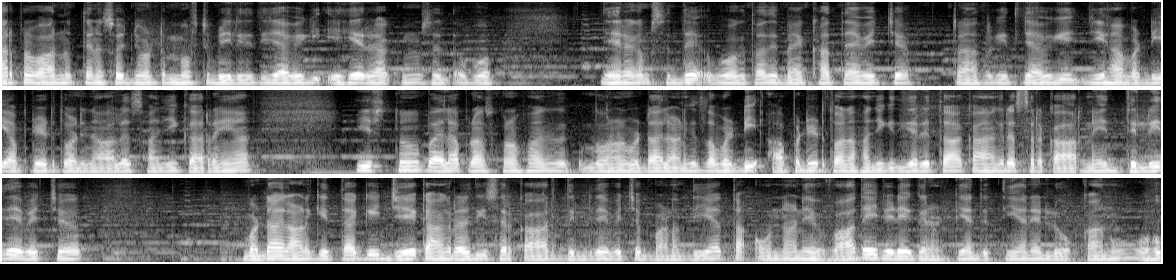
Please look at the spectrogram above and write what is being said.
ਹਰ ਪਰਿਵਾਰ ਨੂੰ 300 ਯੂਨਿਟ ਮੁਫਤ ਬਿਜਲੀ ਦਿੱਤੀ ਜਾਵੇਗੀ, ਇਹ ਰਕਮ ਸਿੱਧ- ਇਹ ਰਕਮ ਸਿੱਧੇ ਉਪਭੋਗਤਾ ਦੇ ਬੈਂਕ ਖਾਤਿਆਂ ਵਿੱਚ ਟ੍ਰਾਂਸਫਰ ਕੀਤੀ ਜਾਵੇਗੀ। ਜੀ ਹਾਂ, ਵੱਡੀ ਅਪਡੇਟ ਤੁਹਾਡੇ ਨਾਲ ਸਾਂਝੀ ਕਰ ਰਹੇ ਹਾਂ। ਇਸ ਤੋਂ ਪਹਿਲਾਂ ਪ੍ਰੈਸ ਕਾਨਫਰੰਸ ਦੌਰਾਨ ਵੱਡਾ ਐਲਾਨ ਕੀਤਾ ਵੱਡੀ ਅਪਡੇਟ ਤੁਹਾਨੂੰ ਸਾਂਝੀ ਕੀਤੀ ਜਾ ਰਹੀ ਤਾਂ ਕਾਂਗਰਸ ਸਰਕਾਰ ਨੇ ਦਿੱਲੀ ਦੇ ਵਿੱਚ ਵੱਡਾ ਐਲਾਨ ਕੀਤਾ ਕਿ ਜੇ ਕਾਂਗਰਸ ਦੀ ਸਰਕਾਰ ਦਿੱਲੀ ਦੇ ਵਿੱਚ ਬਣਦੀ ਹੈ ਤਾਂ ਉਹਨਾਂ ਨੇ ਵਾਅਦੇ ਜਿਹੜੇ ਗਰੰਟੀਆਂ ਦਿੱਤੀਆਂ ਨੇ ਲੋਕਾਂ ਨੂੰ ਉਹ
